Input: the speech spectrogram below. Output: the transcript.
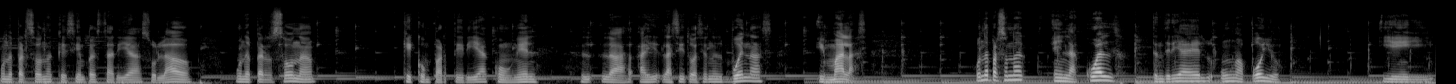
una persona que siempre estaría a su lado, una persona que compartiría con él las situaciones buenas y malas, una persona en la cual tendría él un apoyo y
